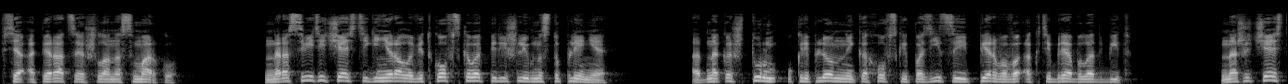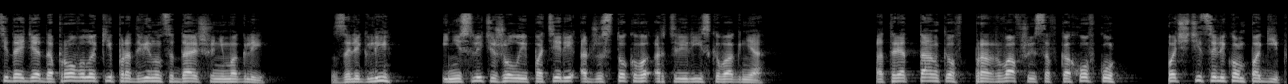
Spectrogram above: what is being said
Вся операция шла на смарку. На рассвете части генерала Витковского перешли в наступление. Однако штурм укрепленной Каховской позиции 1 октября был отбит. Наши части, дойдя до проволоки, продвинуться дальше не могли. Залегли и несли тяжелые потери от жестокого артиллерийского огня. Отряд танков, прорвавшийся в Каховку, почти целиком погиб.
